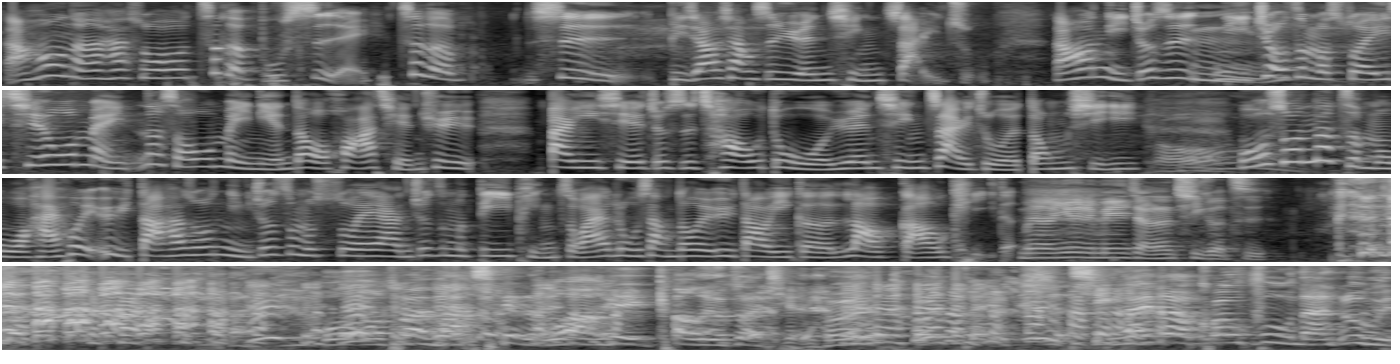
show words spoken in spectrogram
然后呢，他说这个不是、欸，哎，这个。是比较像是冤亲债主，然后你就是你就这么衰。嗯、其实我每那时候我每年都有花钱去办一些就是超度我冤亲债主的东西。哦，我说那怎么我还会遇到？他说你就这么衰啊，你就这么低频，走在路上都会遇到一个绕高体的。没有，因为里面讲那七个字。我我突然发现了，我好像可以靠这个赚钱。请来到匡复南路。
